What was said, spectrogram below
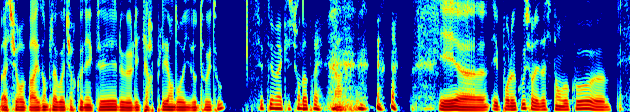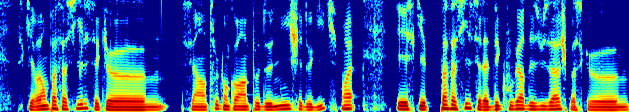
bah, sur par exemple la voiture connectée, le, les CarPlay, Android Auto et tout. C'était ma question d'après. Ah. et, euh, et, pour le coup, sur les assistants vocaux, euh, ce qui est vraiment pas facile, c'est que euh, c'est un truc encore un peu de niche et de geek. Ouais. Et ce qui est pas facile, c'est la découverte des usages parce que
